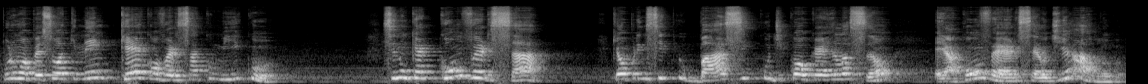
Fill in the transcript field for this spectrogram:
por uma pessoa que nem quer conversar comigo. Se não quer conversar, que é o princípio básico de qualquer relação, é a conversa, é o diálogo.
